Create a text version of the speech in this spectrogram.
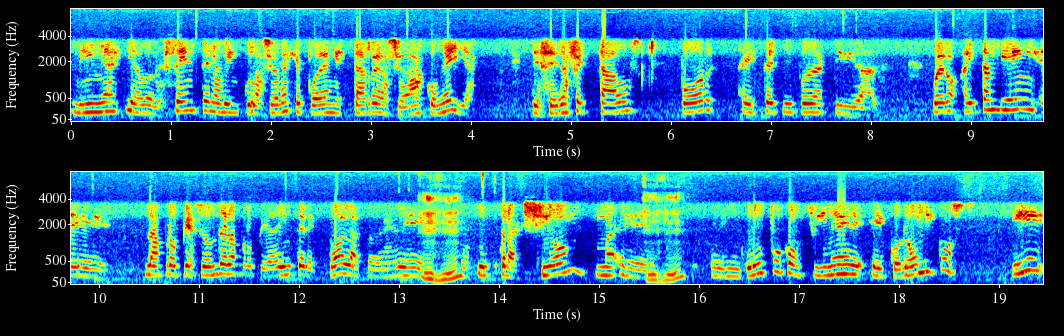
niñas y adolescentes, las vinculaciones que puedan estar relacionadas con ellas, de ser afectados por este tipo de actividades. Bueno, hay también eh, la apropiación de la propiedad intelectual a través de, sustracción eh, en grupo con fines económicos y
